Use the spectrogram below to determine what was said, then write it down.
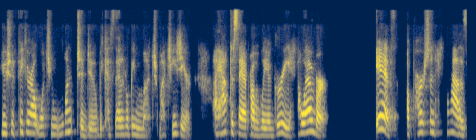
You should figure out what you want to do because then it'll be much, much easier. I have to say, I probably agree. However, if a person has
